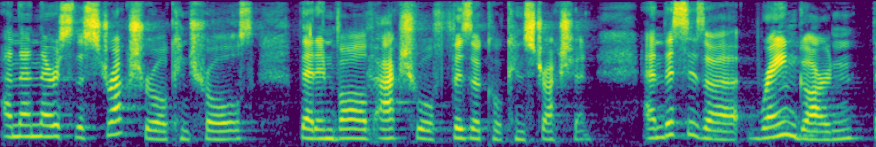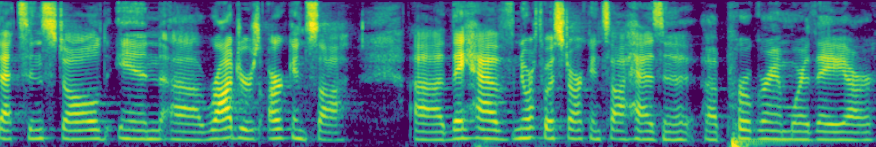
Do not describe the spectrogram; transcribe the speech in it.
And then there's the structural controls that involve actual physical construction. And this is a rain garden that's installed in uh, Rogers, Arkansas. Uh, they have, Northwest Arkansas has a, a, program where they are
